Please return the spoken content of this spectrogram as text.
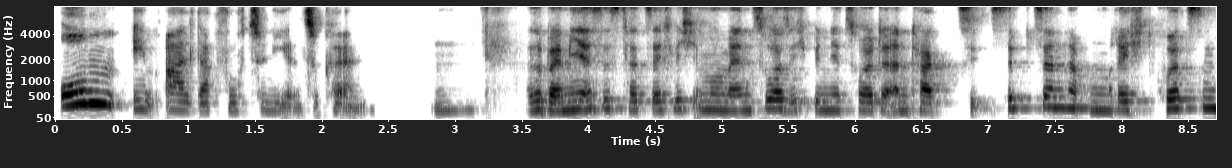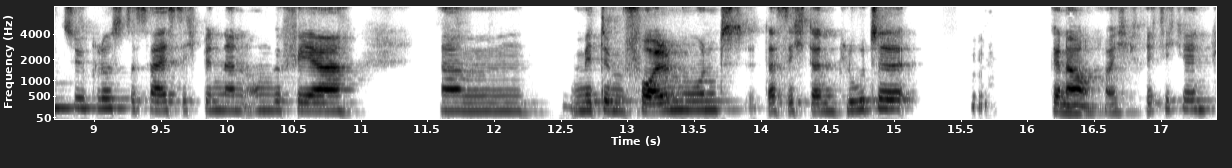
um im Alltag funktionieren zu können. Mhm. Also bei mir ist es tatsächlich im Moment so, also ich bin jetzt heute an Tag 17, habe einen recht kurzen Zyklus, das heißt, ich bin dann ungefähr ähm, mit dem Vollmond, dass ich dann blute, Genau, habe ich richtig gesehen.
